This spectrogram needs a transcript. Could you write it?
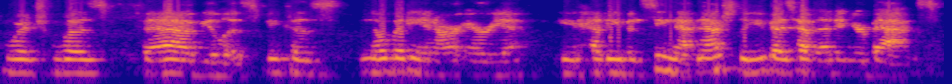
which was fabulous because nobody in our area had even seen that. And actually, you guys have that in your bags.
